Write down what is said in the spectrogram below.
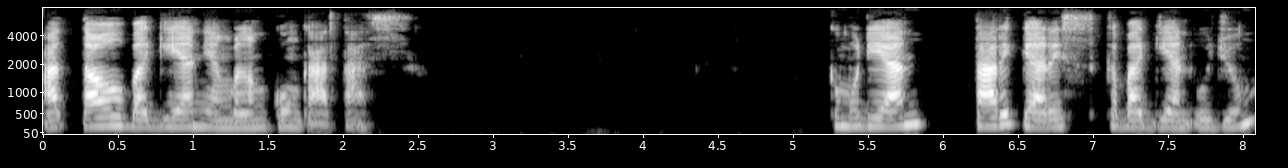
atau bagian yang melengkung ke atas. Kemudian, tarik garis ke bagian ujung.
